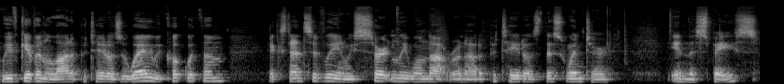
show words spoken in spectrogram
We've given a lot of potatoes away, we cook with them extensively, and we certainly will not run out of potatoes this winter in the space.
